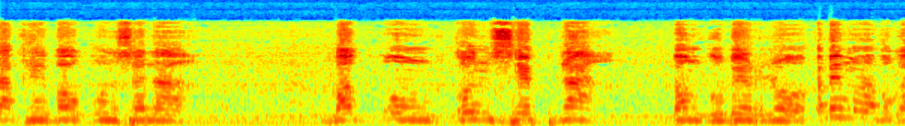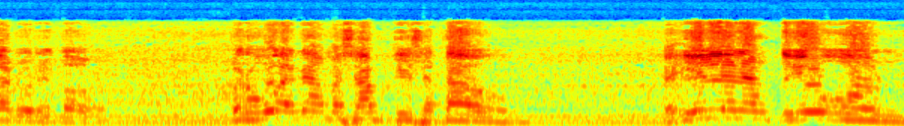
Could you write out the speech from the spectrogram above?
takhibaw unsa na bag-ong concept na pang gobyerno. Kami mga abogado nito pero wa na masabti sa tao kailan ang tuyoon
